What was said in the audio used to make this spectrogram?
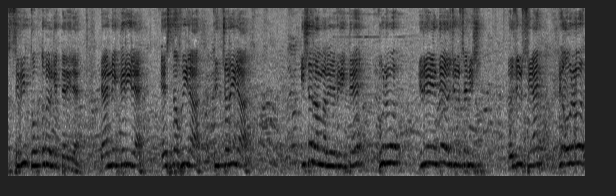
sivil toplum örgütleriyle, dernekleriyle, esnafıyla, tüccarıyla, iş adamlarıyla birlikte bunu yüreğinde özümsemiş, özümseyen ve onu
